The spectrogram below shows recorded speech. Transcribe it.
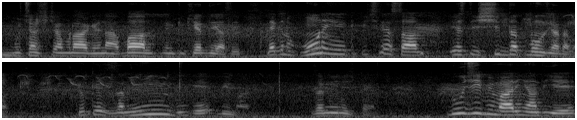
ਵੈਂਦੇ ਇਵੇਂ ਸਿੱਟਾ ਮੁੱਛਾਂ ਛਟਾ ਬਣਾ ਗਿਣਨਾ ਬਾਲ ਜਿਨ ਕਿ ਖੇਡਦੇ ਅਸੀਂ। ਲੇਕਿਨ ਹੁਣ ਇਹ ਪਿਛਲੇ ਸਾਲ ਇਸ ਦੀ ਸ਼ਿੱਦਤ ਬਹੁਤ ਜ਼ਿਆਦਾ ਵੱਧ ਗਈ, ਕਿਉਂਕਿ ਜ਼ਮੀਨ ਦੀ ਇਹ ਬਿਮਾਰੀ, ਜ਼ਮੀਨ ਵਿੱਚ ਪੈਰ ਦੂਜੀ ਬਿਮਾਰੀ ਆਂਦੀ ਹੈ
